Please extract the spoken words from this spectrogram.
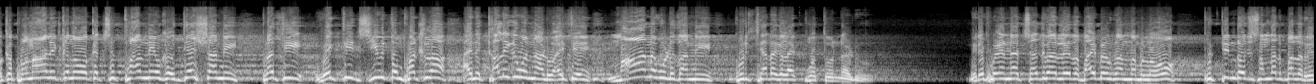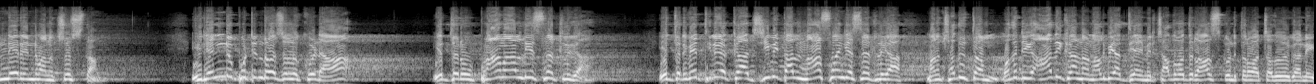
ఒక ప్రణాళికను ఒక చిత్తాన్ని ఒక ఉద్దేశాన్ని ప్రతి వ్యక్తి జీవితం పట్ల ఆయన కలిగి ఉన్నాడు. అయితే మానవుడు దాన్ని గుర్తెరగలేకపోతున్నాడు. మీరు ఎప్పుడైనా చదివారు లేదా బైబిల్ గ్రంథంలో పుట్టినరోజు సందర్భాల్లో రెండే రెండు మనం చూస్తాం. ఈ రెండు పుట్టినరోజుల్లో కూడా ఇద్దరు ప్రాణాలు తీసినట్లుగా ఇద్దరు వ్యక్తుల యొక్క జీవితాలు నాశనం చేసినట్లుగా మనం చదువుతాం. మొదటిగా ఆది కాండం నలభై అధ్యాయం మీరు చదవద్దు రాసుకున్న తర్వాత చదువు కానీ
